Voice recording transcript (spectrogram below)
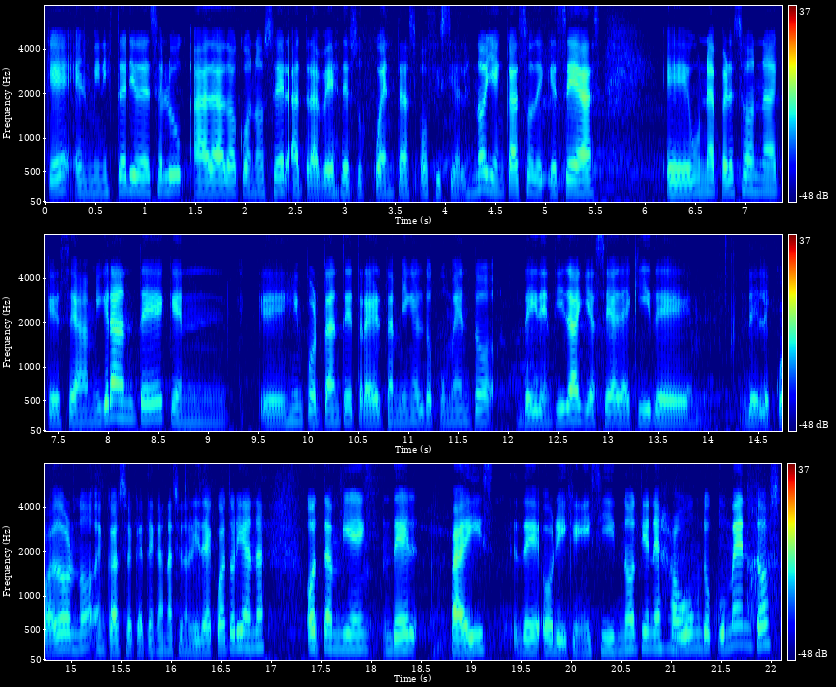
que el Ministerio de Salud ha dado a conocer a través de sus cuentas oficiales, ¿no? Y en caso de que seas eh, una persona que sea migrante, que, que, es importante traer también el documento de identidad, ya sea de aquí de, del Ecuador, ¿no? En caso de que tengas nacionalidad ecuatoriana, o también del país de origen. Y si no tienes aún documentos,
